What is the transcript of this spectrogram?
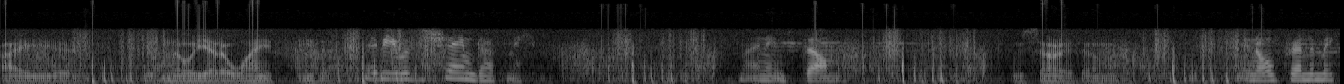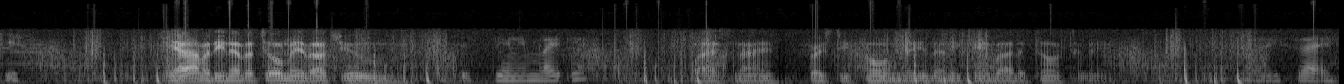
I uh, didn't know he had a wife either. Maybe he was ashamed of me. My name's Thelma. I'm sorry, Thelma. You an old friend of Mickey's? Yeah, but he never told me about you. You seen him lately? Last night, first he phoned me, then he came by to talk to me. What did he say?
